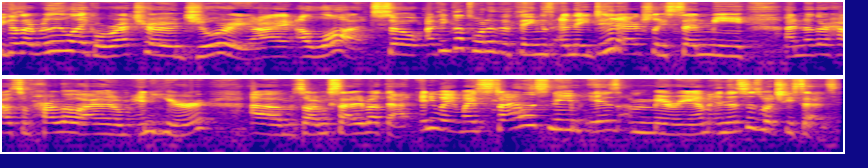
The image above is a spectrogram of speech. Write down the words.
because I really like retro jewelry I a lot. So I think that's one of the things, and they did actually send me another House of Harlow item in here. Um, so I'm excited about that. Anyway, my stylist name is Miriam, and this is what she says.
